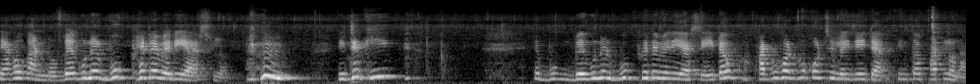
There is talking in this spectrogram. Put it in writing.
দেখো কাণ্ড, বেগুনের বুক ফেটে বেরিয়ে আসলো। এটা কি? বুক, বেগুনের বুক ফেটে বেরিয়ে আসছে। এটাও ফাটবো ফাটবো করছিল এই যে এটা, কিন্তু আর ফাটলো না।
